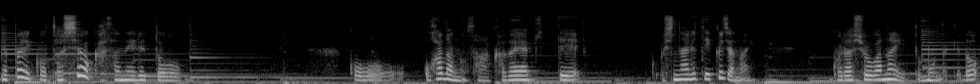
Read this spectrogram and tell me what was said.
やっぱりこう年を重ねるとこうお肌のさ輝きって失われていくじゃない？これはしょうがないと思うんだけど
